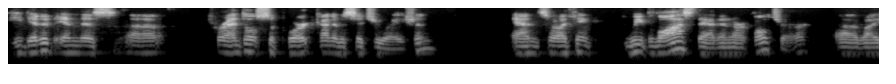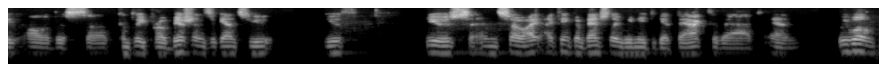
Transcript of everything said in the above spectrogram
he did it in this uh, parental support kind of a situation. And so I think we've lost that in our culture by all of this uh, complete prohibitions against youth, youth use. And so I, I think eventually we need to get back to that. And we will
